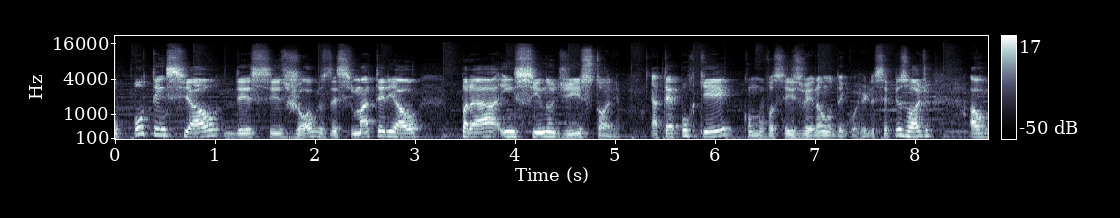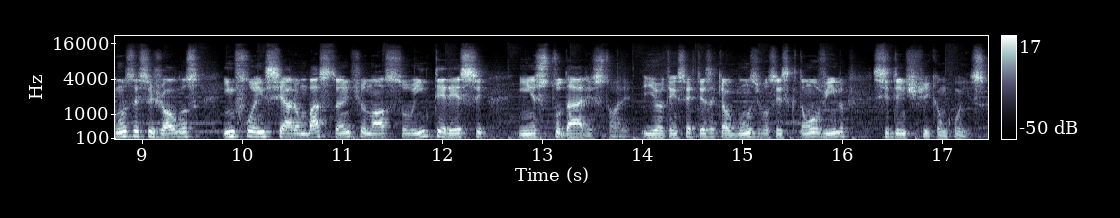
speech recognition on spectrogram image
o potencial desses jogos, desse material para ensino de história. Até porque, como vocês verão no decorrer desse episódio, alguns desses jogos influenciaram bastante o nosso interesse em estudar história. E eu tenho certeza que alguns de vocês que estão ouvindo se identificam com isso.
